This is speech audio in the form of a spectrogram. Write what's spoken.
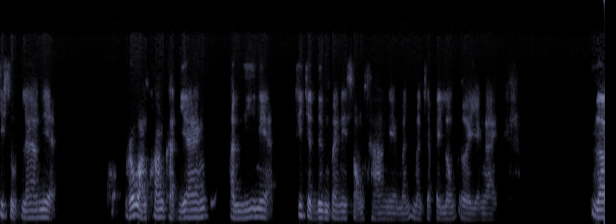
ที่สุดแล้วเนี่ย ระหว่างความขัดแย้งอันนี้เนี่ย ที่จะดึงไปในสองทางเนี่ย มันมันจะไปลงเอยยังไง เรา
